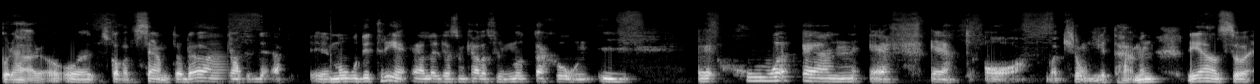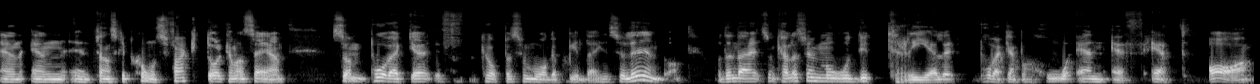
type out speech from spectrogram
på det här och, och skapat ett centrum. Där att, att, att eh, MODI3 eller det som kallas för mutation i eh, HNF1A. Vad krångligt det här men det är alltså en, en, en transkriptionsfaktor kan man säga som påverkar kroppens förmåga att bilda insulin. Då. Och den där som kallas för MODI 3 eller påverkan på HNF1A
